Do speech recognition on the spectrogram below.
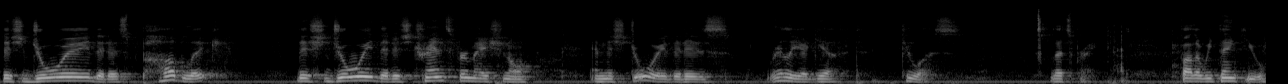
this joy that is public, this joy that is transformational, and this joy that is really a gift to us. Let's pray. Father, we thank you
